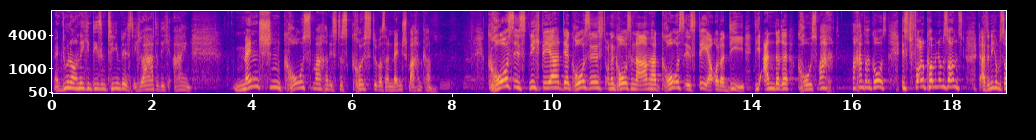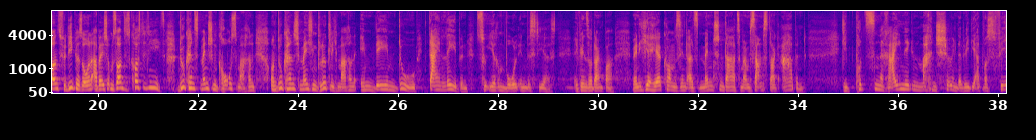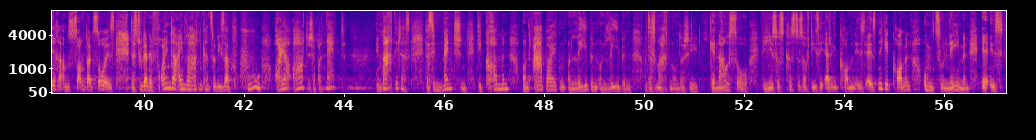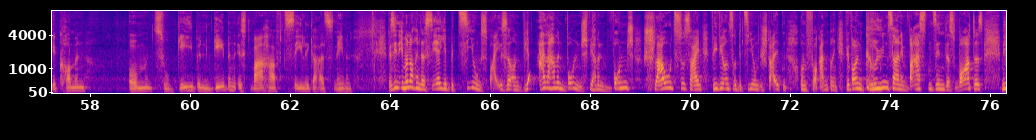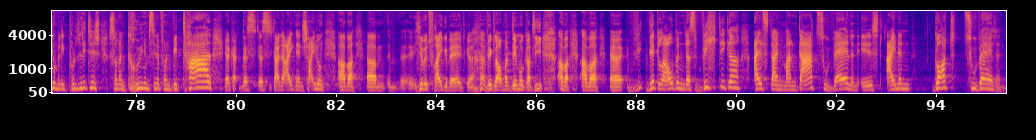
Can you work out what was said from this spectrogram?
Wenn du noch nicht in diesem Team bist, ich lade dich ein. Menschen groß machen ist das Größte, was ein Mensch machen kann. Groß ist nicht der, der groß ist und einen großen Namen hat. Groß ist der oder die, die andere groß macht. Mach andere groß. Ist vollkommen umsonst. Also nicht umsonst für die Person, aber ist umsonst. Es kostet dir nichts. Du kannst Menschen groß machen und du kannst Menschen glücklich machen, indem du dein Leben zu ihrem Wohl investierst. Ich bin so dankbar. Wenn ich hierher komme, sind als Menschen da, zum Beispiel am Samstagabend. Die putzen, reinigen, machen schön, damit die Atmosphäre am Sonntag so ist, dass du deine Freunde einladen kannst und die sagen, Hu, euer Ort ist aber nett. Wie macht ihr das? Das sind Menschen, die kommen und arbeiten und leben und lieben. Und das macht einen Unterschied. Genauso wie Jesus Christus auf diese Erde gekommen ist. Er ist nicht gekommen, um zu nehmen. Er ist gekommen, um um zu geben. Geben ist wahrhaft seliger als nehmen. Wir sind immer noch in der Serie Beziehungsweise und wir alle haben einen Wunsch. Wir haben einen Wunsch, schlau zu sein, wie wir unsere Beziehung gestalten und voranbringen. Wir wollen grün sein im wahrsten Sinn des Wortes, nicht unbedingt politisch, sondern grün im Sinne von vital. Ja, das, das ist deine eigene Entscheidung, aber ähm, äh, hier wird frei gewählt. Gell? Wir glauben an Demokratie, aber, aber äh, wir glauben, dass wichtiger als dein Mandat zu wählen ist, einen Gott zu wählen.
